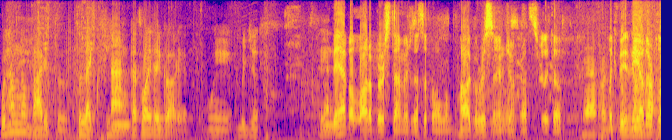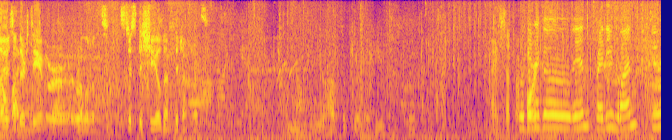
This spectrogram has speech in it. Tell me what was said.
We have nobody to, to like flank. That's why they got it. We we just stay in They have a lot of burst damage, that's the problem. Hog, Orisa, and Junkrat, it's really tough. Yeah, but Like, the, the other players on their nobody. team are irrelevant. It's just the shield and the Junkrats. No, you have to kill the heat. Alright, stepping we're gonna go in. Ready? One, two,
